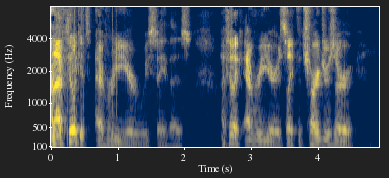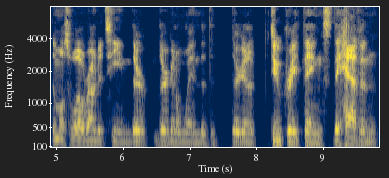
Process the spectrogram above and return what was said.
And I feel like it's every year we say this. I feel like every year it's like the Chargers are the most well-rounded team. They're they're gonna win. The, they're gonna do great things. They haven't.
